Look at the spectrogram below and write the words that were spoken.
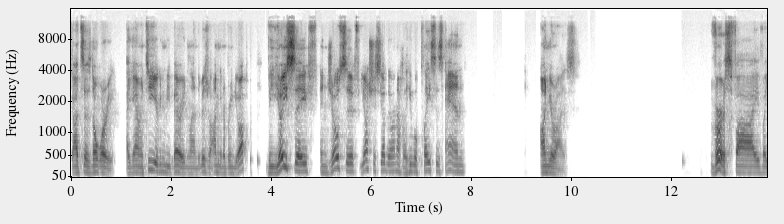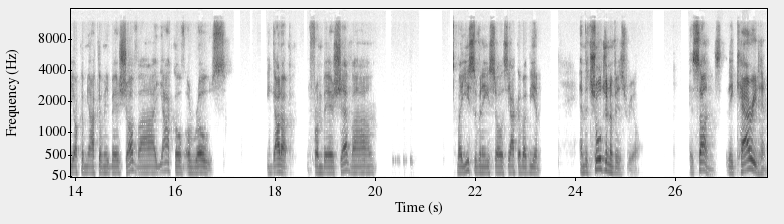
God says, don't worry. I guarantee you're going to be buried in the land of Israel. I'm going to bring you up. The Yosef and Joseph, Leonachah, he will place his hand on your eyes. Verse 5 Yaakov Yaakov Yaakov arose. He got up from Beersheba by Yisuf and Yisrael Yaakov Abiyim. And the children of Israel, his sons, they carried him.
